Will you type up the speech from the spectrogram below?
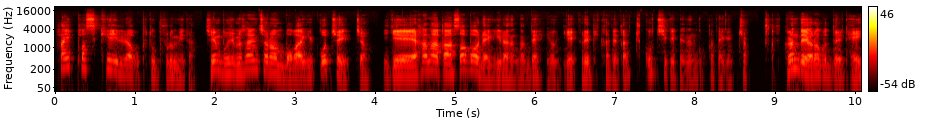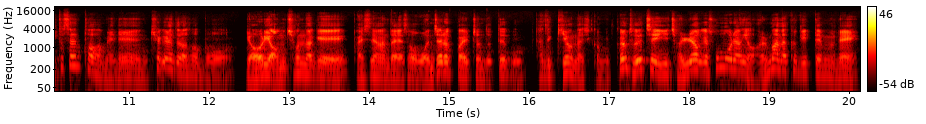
하이퍼 스케일이라고 보통 부릅니다. 지금 보시면 사진처럼 뭐가 이렇게 꽂혀 있죠. 이게 하나가 서버 렉이라는 건데 여기에 그래픽 카드가 쭉 꽂히게 되는 거가 되겠죠. 그런데 여러분들 데이터 센터 하면은 최근에 들어서 뭐 열이 엄청나게 발생한다 해서 원자력 발전도 뜨고 다들 기억나실 겁니다. 그럼 도대체 이 전력의 소모량이 얼마나 크기 때문에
